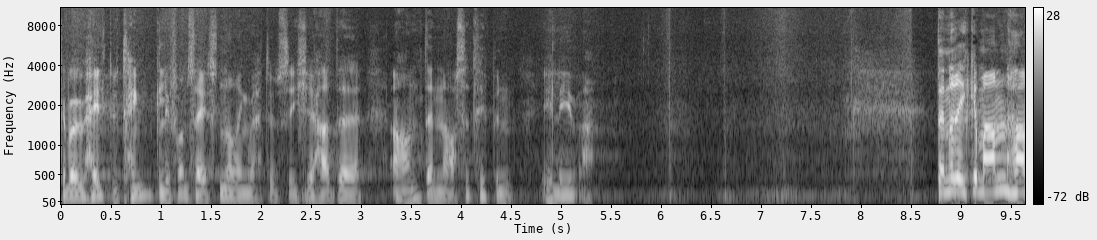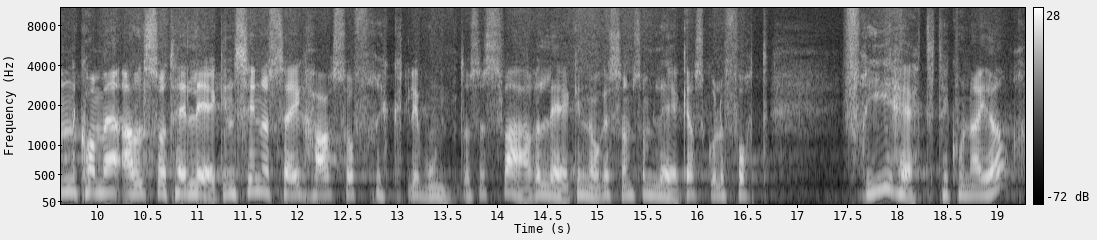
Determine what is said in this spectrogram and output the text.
Det var jo helt utenkelig for en 16-åring vet du, som ikke hadde annet enn nesetippen i livet. Den rike mannen han kommer altså til legen sin og sier jeg har så fryktelig vondt. Og Så svarer legen noe sånn som leger skulle fått frihet til å kunne gjøre.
